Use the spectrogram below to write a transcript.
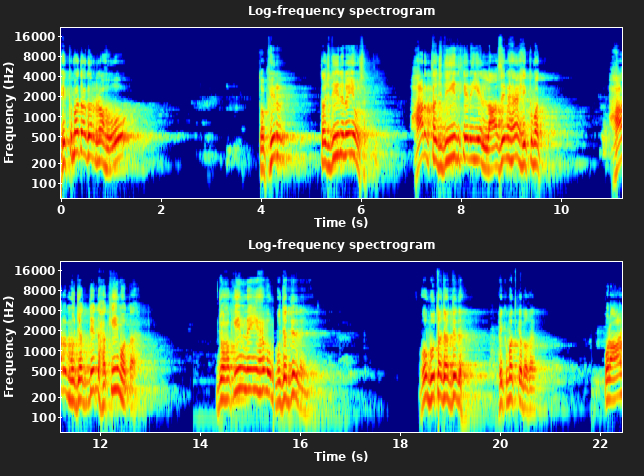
حکمت اگر نہ ہو، تو پھر تجدید نہیں ہو سکتی۔ ہر تجدید کے لیے لازم ہے حکمت۔ ہر مجدد حکیم ہوتا ہے۔ جو حکیم نہیں ہے وہ مجدد نہیں ہے۔ وہ متجدد ہے، حکمت کے بغیر۔ قرآن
